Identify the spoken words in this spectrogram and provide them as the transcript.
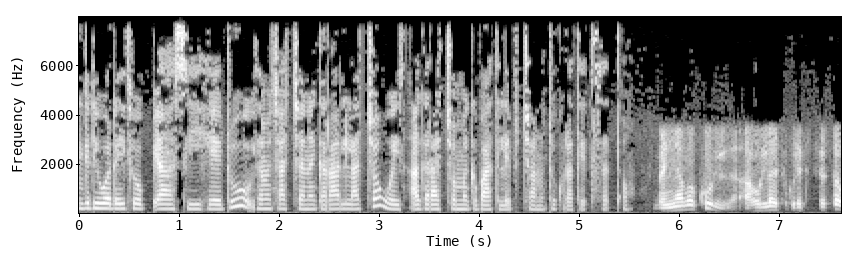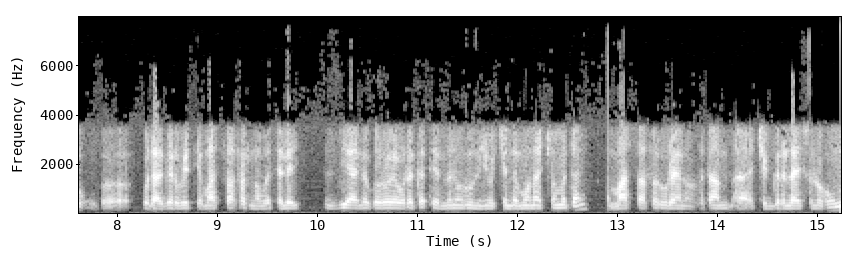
እንግዲህ ወደ ኢትዮጵያ ሲሄዱ የተመቻቸ ነገር አላቸው ወይስ አገራቸው መግባት ላይ ብቻ ነው ትኩረት የተሰጠው? በእኛ በኩል አሁን ላይ ትኩረት የተሰጠው ወደ ሀገር ቤት የማሳፈር ነው። በተለይ እዚህ ያለ ወረቀት የሚኖሩ ልጆች እንደመሆናቸው መጠን ማሳፈሩ ላይ ነው በጣም ችግር ላይ ስለሆኑ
